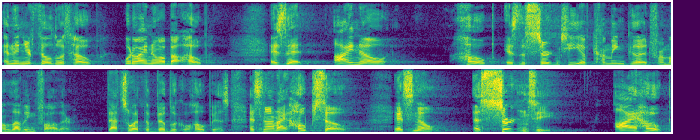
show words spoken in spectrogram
And then you're filled with hope. What do I know about hope? Is that I know hope is the certainty of coming good from a loving Father. That's what the biblical hope is. It's not, I hope so. It's no, a certainty. I hope.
